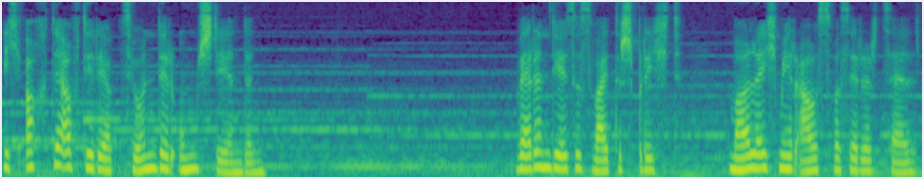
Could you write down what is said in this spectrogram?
Ich achte auf die Reaktion der Umstehenden. Während Jesus weiterspricht, male ich mir aus, was er erzählt.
